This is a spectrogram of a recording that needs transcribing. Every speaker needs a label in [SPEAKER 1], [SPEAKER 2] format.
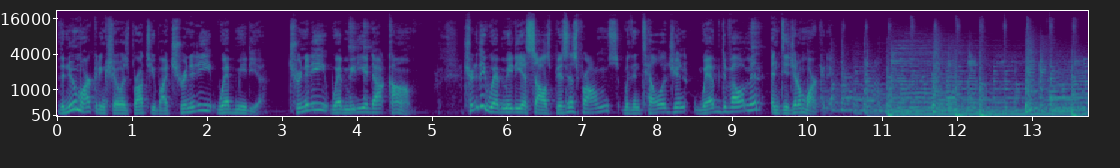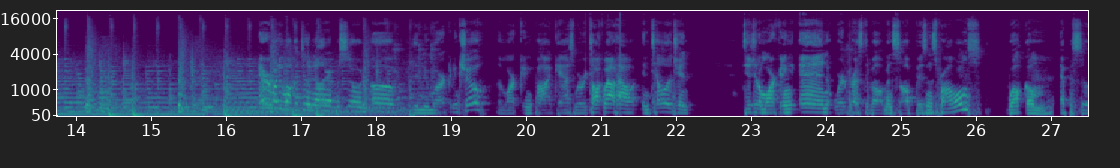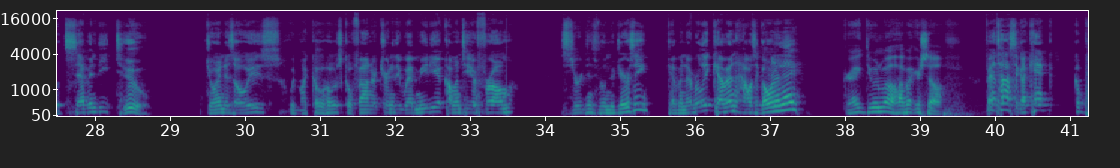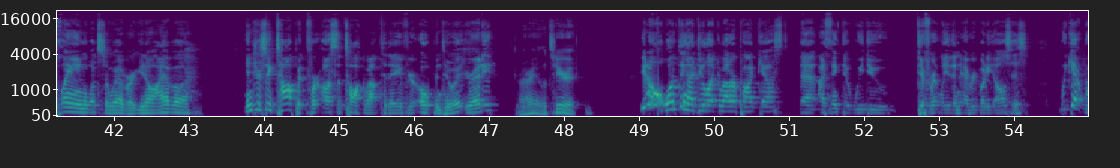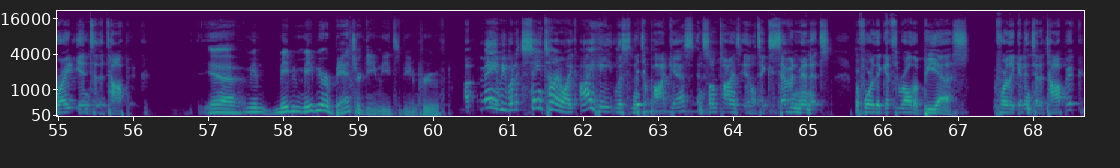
[SPEAKER 1] The new marketing show is brought to you by Trinity Web Media. TrinityWebMedia.com. Trinity Web Media solves business problems with intelligent web development and digital marketing. Everybody, welcome to another episode of the New Marketing Show, the marketing podcast where we talk about how intelligent digital marketing and WordPress development solve business problems. Welcome, episode 72. Joined as always with my co host, co founder of Trinity Web Media, coming to you from Sturgeonsville, New Jersey, Kevin Everly. Kevin, how's it going today?
[SPEAKER 2] Greg, doing well. How about yourself?
[SPEAKER 1] Fantastic. I can't complain whatsoever. You know, I have a interesting topic for us to talk about today if you're open to it. You ready?
[SPEAKER 2] All right, let's hear it.
[SPEAKER 1] You know, one thing I do like about our podcast that I think that we do differently than everybody else is we get right into the topic.
[SPEAKER 2] Yeah, I mean, maybe maybe our banter game needs to be improved.
[SPEAKER 1] Uh, maybe, but at the same time, like I hate listening to podcasts, and sometimes it'll take seven minutes before they get through all the BS before they get into the topic.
